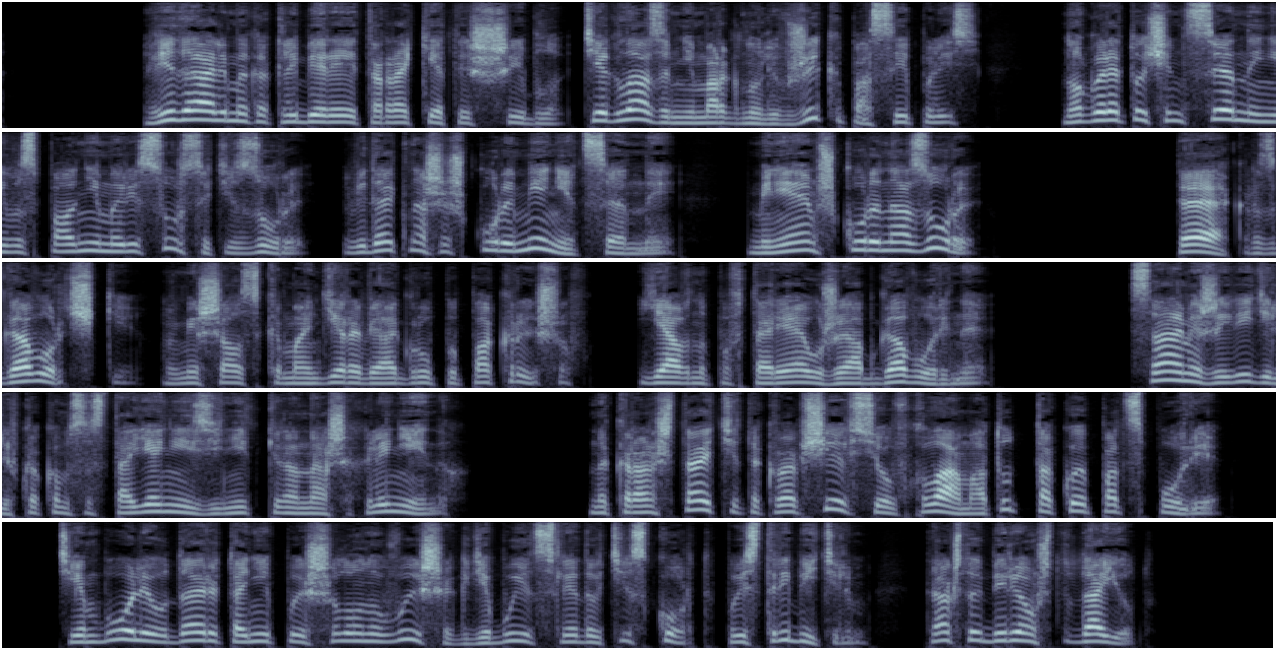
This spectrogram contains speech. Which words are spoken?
«Видали мы, как либерейтор ракеты сшибло. Те глазом не моргнули, вжик и посыпались. Но, говорят, очень ценный и невосполнимый ресурс эти зуры. Видать, наши шкуры менее ценные. Меняем шкуры на зуры. Так, разговорчики, вмешался командир авиагруппы Покрышев, явно повторяя уже обговоренное. Сами же видели, в каком состоянии зенитки на наших линейных. На Кронштадте так вообще все в хлам, а тут такое подспорье. Тем более ударят они по эшелону выше, где будет следовать эскорт, по истребителям. Так что берем, что дают.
